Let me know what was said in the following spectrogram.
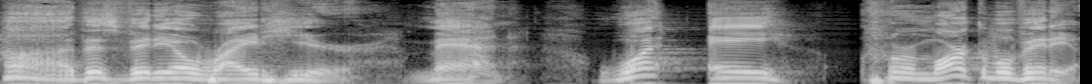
ah, this video right here, man, what a remarkable video.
